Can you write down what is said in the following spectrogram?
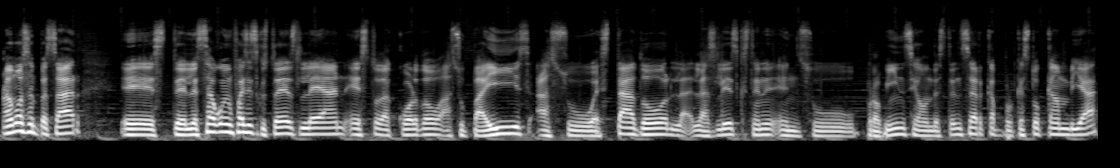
vamos a empezar. Este, les hago énfasis que ustedes lean esto de acuerdo a su país, a su estado, la- las leyes que estén en, en su provincia, donde estén cerca, porque esto cambia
